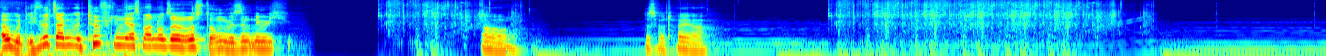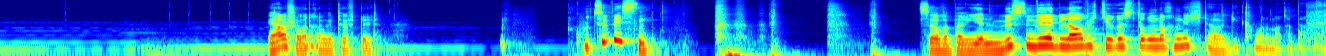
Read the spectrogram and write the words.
Aber gut, ich würde sagen, wir tüfteln erstmal an unserer Rüstung. Wir sind nämlich. Oh. Das war teuer. Wir haben schon mal dran getüftelt. Gut zu wissen. So, reparieren müssen wir, glaube ich, die Rüstung noch nicht, aber die kann man mal reparieren.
